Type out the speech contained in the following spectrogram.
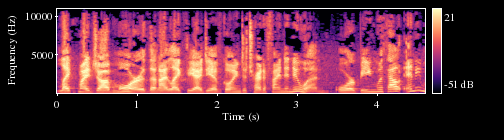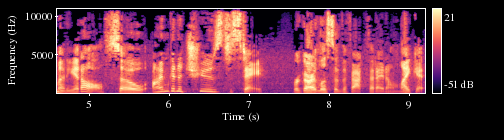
like my job more than I like the idea of going to try to find a new one or being without any money at all. So I'm going to choose to stay, regardless of the fact that I don't like it.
